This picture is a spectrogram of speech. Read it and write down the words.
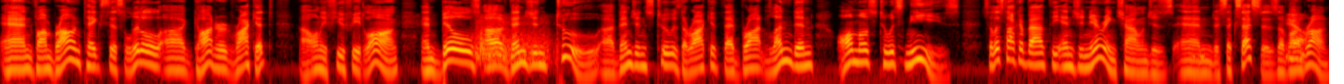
And von Braun takes this little uh, Goddard rocket, uh, only a few feet long, and builds uh, Vengeance 2. Vengeance 2 is the rocket that brought London almost to its knees. So let's talk about the engineering challenges and the successes of yeah. von Braun.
